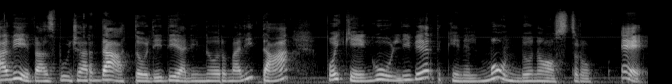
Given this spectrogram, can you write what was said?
aveva sbugiardato l'idea di normalità, poiché Gulliver, che nel mondo nostro è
